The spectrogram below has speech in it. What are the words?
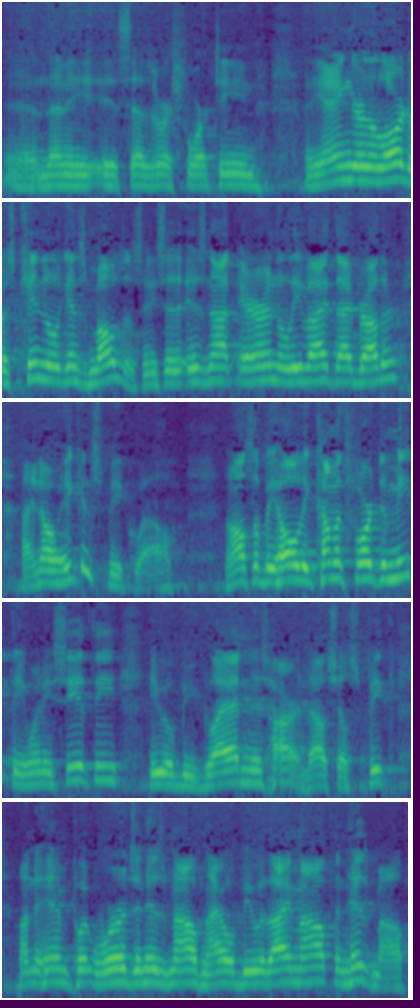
and then he, it says, verse 14, and the anger of the Lord was kindled against Moses. And he said, Is not Aaron the Levite thy brother? I know he can speak well. And also, behold, he cometh forth to meet thee. When he seeth thee, he will be glad in his heart. Thou shalt speak unto him, put words in his mouth, and I will be with thy mouth, and his mouth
